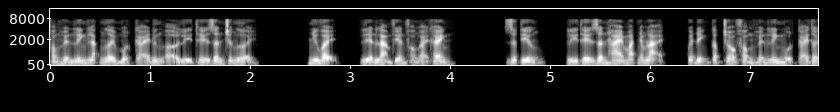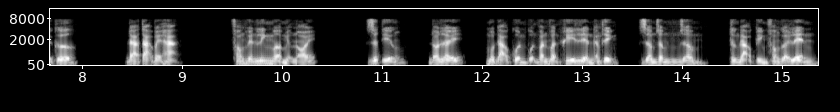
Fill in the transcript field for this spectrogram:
phòng huyền linh lắc người một cái đứng ở lý thế dân trước người. Như vậy, liền làm phiền phòng ái khanh. Dứt tiếng, lý thế dân hai mắt nhắm lại, quyết định cấp cho phòng huyền linh một cái thời cơ. Đa tạ bệ hạ. Phòng huyền linh mở miệng nói. Dứt tiếng, đón lấy, một đạo quần quận văn vận khí liền đằng thịnh, rầm rầm rầm, từng đạo kình phong gợi lên,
